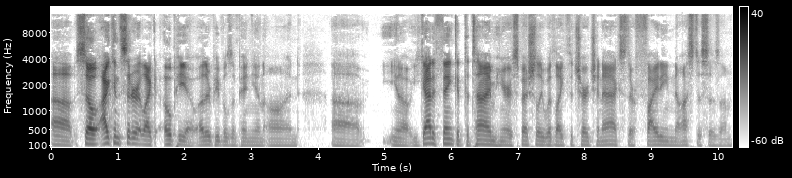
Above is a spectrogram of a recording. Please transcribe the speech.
Uh, so I consider it like OPO, other people's opinion on. Uh, you know, you got to think at the time here, especially with like the church in Acts, they're fighting Gnosticism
